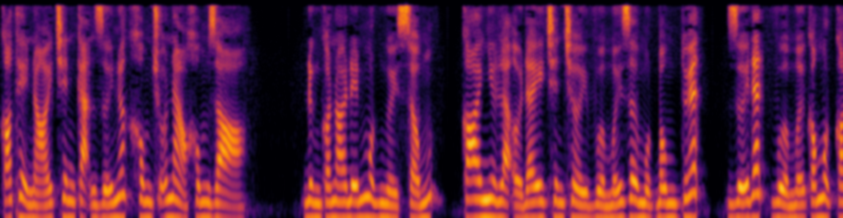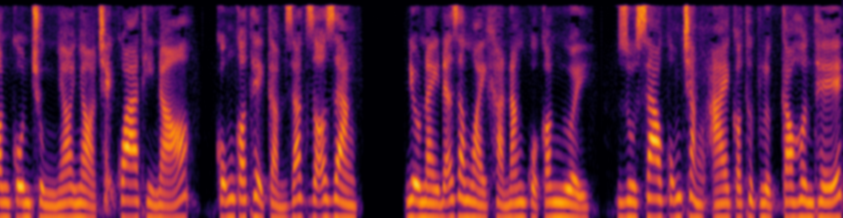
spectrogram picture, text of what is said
Có thể nói trên cạn dưới nước không chỗ nào không dò. Đừng có nói đến một người sống, coi như là ở đây trên trời vừa mới rơi một bông tuyết, dưới đất vừa mới có một con côn trùng nho nhỏ chạy qua thì nó cũng có thể cảm giác rõ ràng. Điều này đã ra ngoài khả năng của con người, dù sao cũng chẳng ai có thực lực cao hơn thế.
